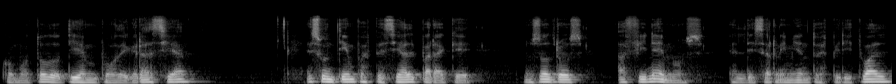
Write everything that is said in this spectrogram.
como todo tiempo de gracia, es un tiempo especial para que nosotros afinemos el discernimiento espiritual,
